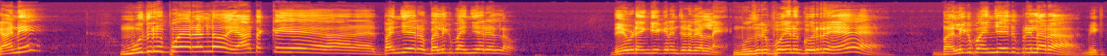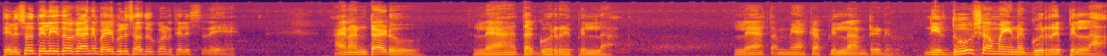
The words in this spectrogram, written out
కానీ ముదిరిపోయారెళ్ళో ఏటక్క పనిచేయరు బలికి పనిచేయరెళ్ళో దేవుడు అంగీకరించడం వెళ్ళనే. ముదిరిపోయిన గొర్రె బలికి పనిచేయదు ప్రియులారా. మీకు తెలుసో తెలియదో కానీ బైబిల్ చదువుకొని తెలుస్తుంది. ఆయన అంటాడు లేత గొర్రె పిల్ల లేత మేక పిల్ల అంటాడు. నిర్దోషమైన గొర్రె పిల్ల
